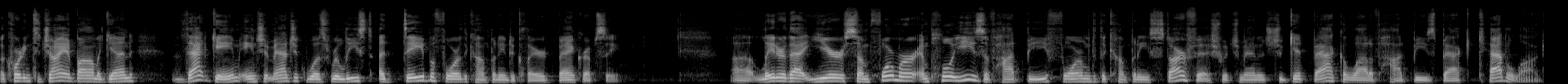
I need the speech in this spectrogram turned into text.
According to Giant Bomb again, that game, Ancient Magic, was released a day before the company declared bankruptcy. Uh, later that year, some former employees of Hot B formed the company Starfish, which managed to get back a lot of Hot B's back catalog.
